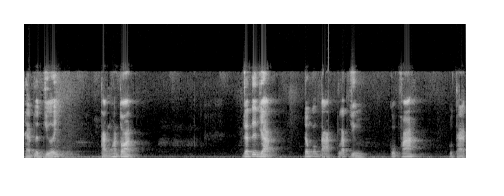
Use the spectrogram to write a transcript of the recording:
thép lớp dưới, thẳng hoàn toàn. Rất đơn giản. Trong công tác lắp dựng cột pha của thép.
